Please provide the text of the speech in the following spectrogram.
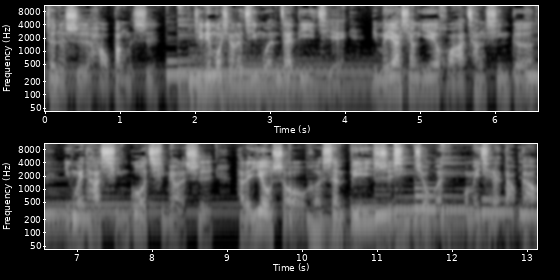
真的是好棒的事。今天默想的经文在第一节，你们要向耶和华唱新歌，因为他行过奇妙的事，他的右手和圣臂施行救恩。我们一起来祷告，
